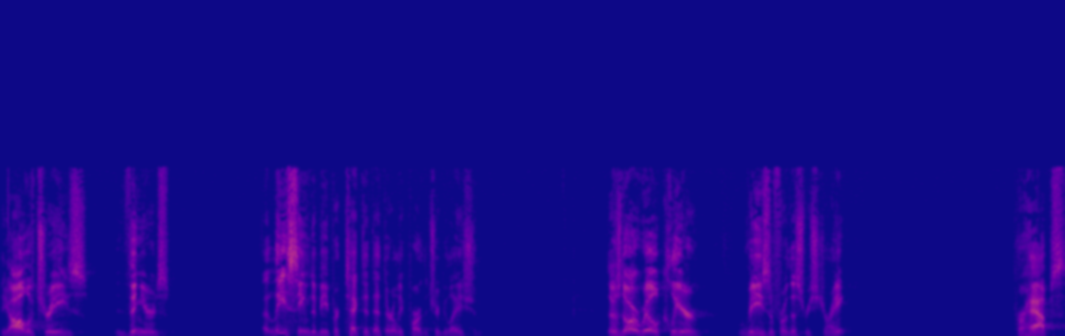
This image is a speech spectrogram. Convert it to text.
The olive trees and vineyards at least seem to be protected at the early part of the tribulation. There's no real clear reason for this restraint. Perhaps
